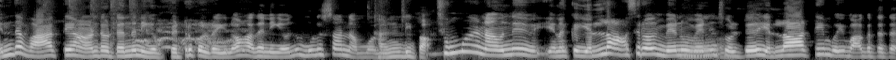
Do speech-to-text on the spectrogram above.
எந்த வார்த்தையை ஆண்டவர்ட்ட இருந்து நீங்க பெற்றுக்கொள்றீங்களோ அதை நீங்க வந்து முழுசா நம்பணும் கண்டிப்பா சும்மா நான் வந்து எனக்கு எல்லா ஆசீர்வாதம் வேணும். வேணும்னு சொல்லிட்டு எல்லார்ட்டையும் போய் வாக்குத்தத்தை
